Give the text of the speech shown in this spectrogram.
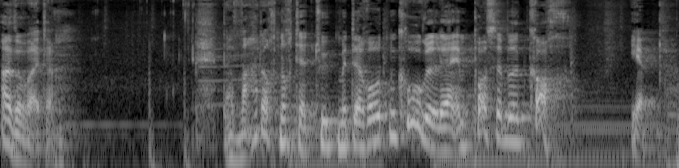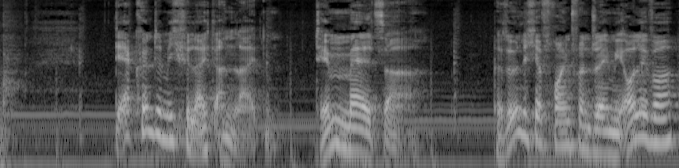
Also weiter. Da war doch noch der Typ mit der roten Kugel, der Impossible Koch. Yep, der könnte mich vielleicht anleiten. Tim Melzer. Persönlicher Freund von Jamie Oliver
